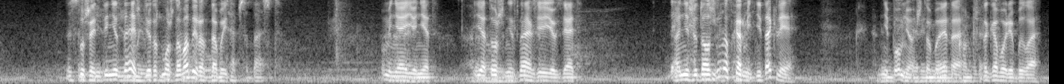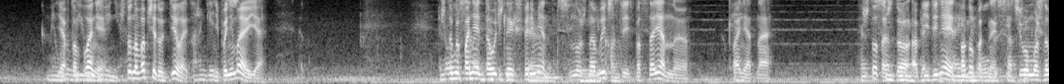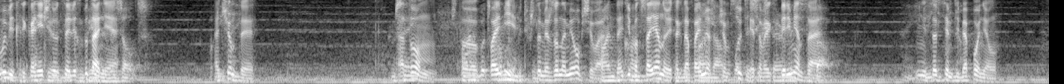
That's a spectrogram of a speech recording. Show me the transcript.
Слушай, ты не знаешь, где тут можно воды раздобыть? У меня ее нет. Я тоже не знаю, где ее взять. Они же должны нас кормить, не так ли? Не помню, чтобы это в договоре было. Я в том плане, что нам вообще тут делать? Не понимаю я. Чтобы понять научный эксперимент, нужно вычислить постоянную. Понятно. Что-то, что объединяет подопытных, из чего можно вывести конечную цель испытания. О чем ты? О том, что пойми, что между нами общего. Найди постоянную, и тогда поймешь, в чем суть этого эксперимента. Не совсем тебя понял.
